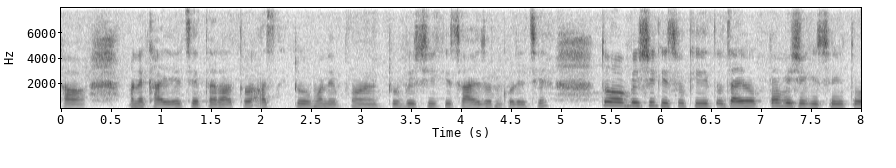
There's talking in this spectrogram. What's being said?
খাওয়া মানে খাইয়েছে তারা। তো আজকে একটু মানে একটু বেশি কিছু আয়োজন করেছে। তো বেশি কিছু কি, তো যাই হোক, তো বেশি কিছুই। তো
